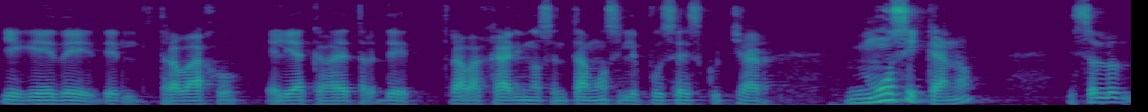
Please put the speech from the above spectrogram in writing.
llegué de, del trabajo, él acaba de, de, trabajar y nos sentamos y le puse a escuchar música, ¿no? Y solo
